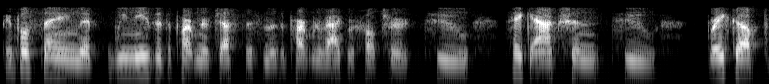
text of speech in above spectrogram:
people saying that we need the Department of Justice and the Department of Agriculture to take action to break up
